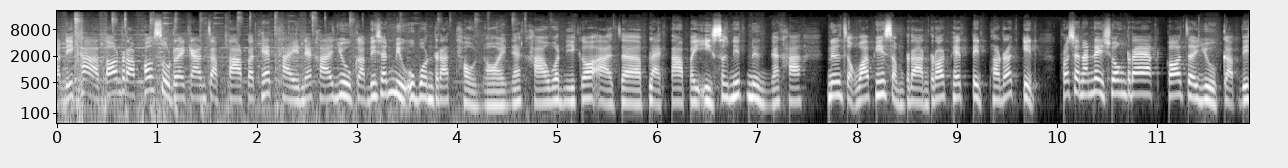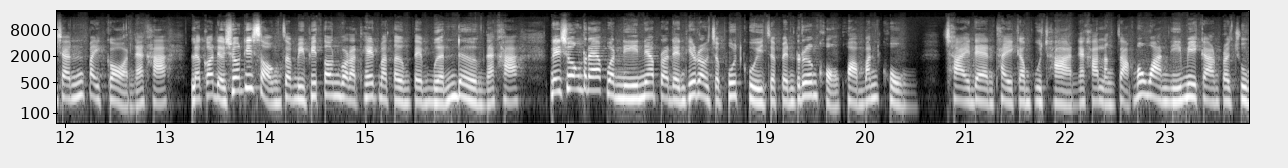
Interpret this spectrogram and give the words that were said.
ัสดีค่ะ ต้อนรับเข้าสู่รายการจับตาประเทศไทยนะคะ อยู่กับดิฉันหมิวอุบลรัตน์เถาน้อยนะคะ วันนี้ก็อาจจะแปลกตาไปอีกสักนิดหนึ่งนะคะ เนื่องจากว่าพี่สำราญรอดเพชรติดภารกิจ เพราะฉะนั้นในช่วงแรกก็จะอยู่กับดิฉันไปก่อนนะคะ แล้วก็เดี๋ยวช่วงที่ 2 จะมีพี่ต้นวรเทศมาเติมเต็มเหมือนเดิมนะคะ ในช่วงแรกวันนี้เนี่ยประเด็นที่เราจะพูดคุยจะเป็นเรื่องของความมั่นคง ชายแดนไทยกัมพูชานะคะ หลังจากเมื่อวานนี้มีการประชุม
